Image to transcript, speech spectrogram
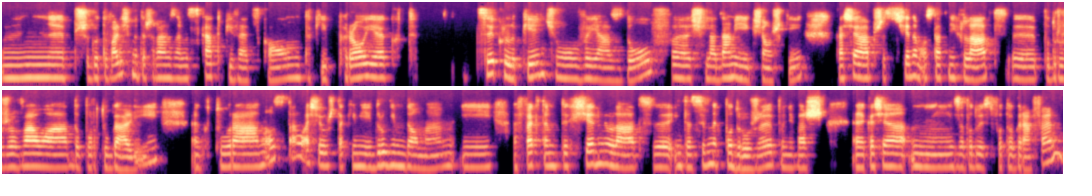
Mm, przygotowaliśmy też razem z Kat Piwecką taki projekt cykl pięciu wyjazdów e, śladami jej książki. Kasia przez siedem ostatnich lat e, podróżowała do Portugalii, e, która no, stała się już takim jej drugim domem i efektem tych siedmiu lat intensywnych podróży, ponieważ Kasia mm, z zawodu jest fotografem,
